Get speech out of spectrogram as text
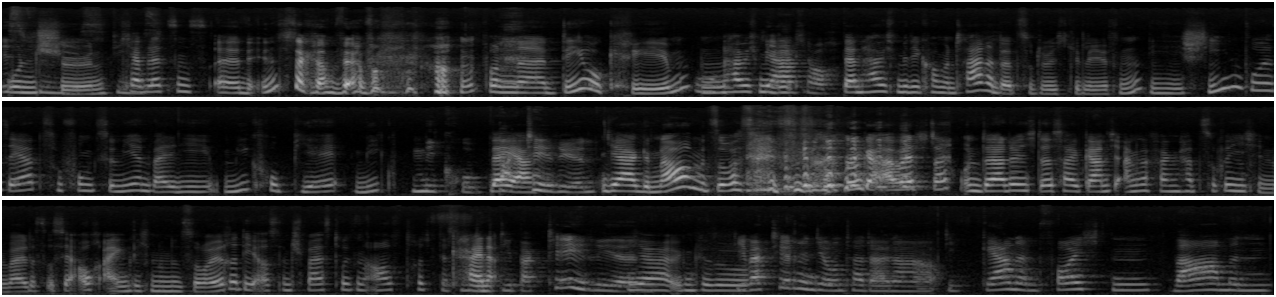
Ist unschön. fies, Ich habe letztens äh, eine Instagram-Werbung bekommen von einer Deo-Creme. Und dann habe ich, mir ja, die- ich dann habe ich mir die Kommentare dazu durchgelesen. Die schien wohl sehr zu funktionieren, weil die die Mikrobie Mikro Mikrobakterien. ja, genau, mit sowas halt zusammengearbeitet hat und dadurch das halt gar nicht angefangen hat zu riechen, weil das ist ja auch eigentlich nur eine Säure, die aus den Schweißdrüsen austritt. Das sind Keine, doch die Bakterien. ja, irgendwie so. Die Bakterien, die unter deiner, die gerne im feuchten, warmen,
